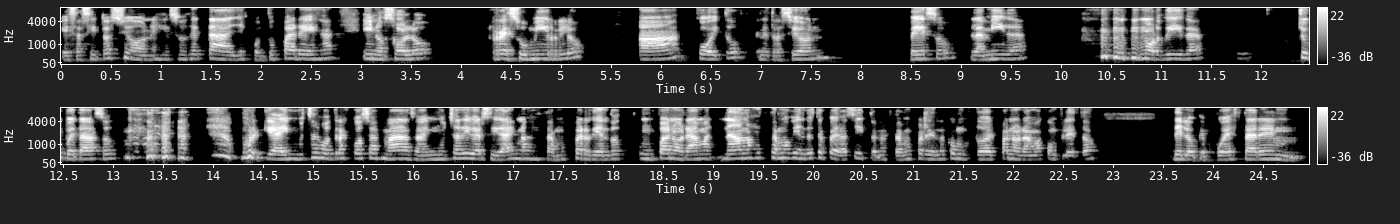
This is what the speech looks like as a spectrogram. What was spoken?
esas situaciones, esos detalles con tu pareja y no solo resumirlo a coito, penetración, beso, lamida, mordida, chupetazo, porque hay muchas otras cosas más, hay mucha diversidad y nos estamos perdiendo un panorama, nada más estamos viendo este pedacito, nos estamos perdiendo como todo el panorama completo de lo que puede estar en,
